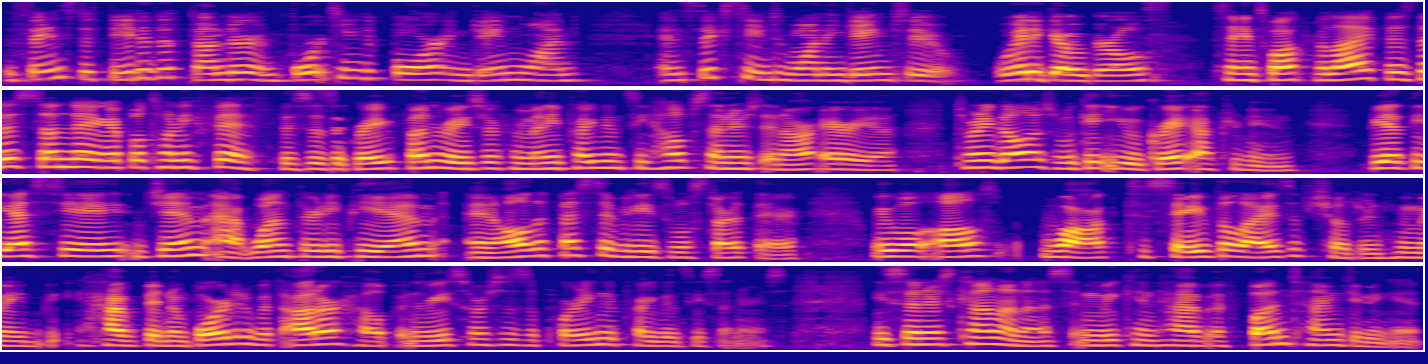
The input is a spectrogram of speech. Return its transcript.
The Saints defeated the Thunder in 14-4 in Game 1 and 16 to 1 in game 2. Way to go, girls. Saints Walk for Life is this Sunday, April 25th. This is a great fundraiser for many pregnancy help centers in our area. $20 will get you a great afternoon. Be at the STA gym at 1.30 p.m. and all the festivities will start there. We will all walk to save the lives of children who may be, have been aborted without our help and resources supporting the pregnancy centers. These centers count on us and we can have a fun time doing it.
